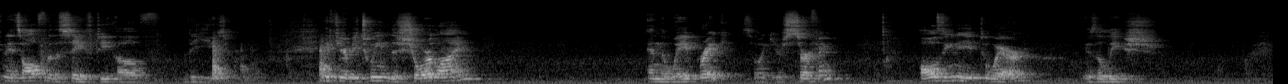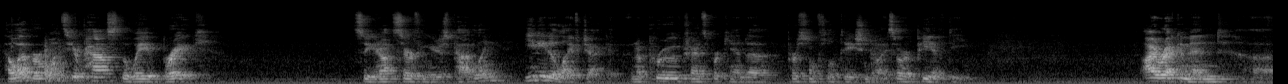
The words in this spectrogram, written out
and it's all for the safety of the user. If you're between the shoreline and the wave break, so like you're surfing, all you need to wear is a leash. However, once you're past the wave break, so you're not surfing, you're just paddling, you need a life jacket, an approved Transport Canada personal flotation device, or a PFD. I recommend uh,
